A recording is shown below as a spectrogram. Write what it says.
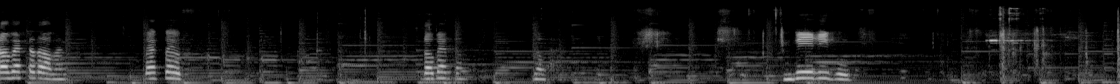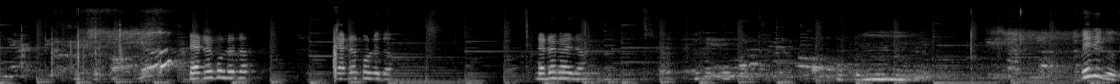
দাও ব্যাগটা, দাও আমার ব্যাগটা দাও ব্যাগটা। দাও। ভেরি গুড ড্যাডার কোলে যাও ড্যাডার কোলে যাও ড্যাডার গায়ে যাও very good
